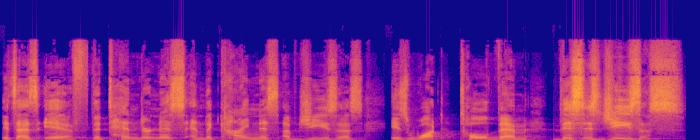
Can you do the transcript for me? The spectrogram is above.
It's as if the tenderness and the kindness of Jesus is what told them, This is Jesus.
